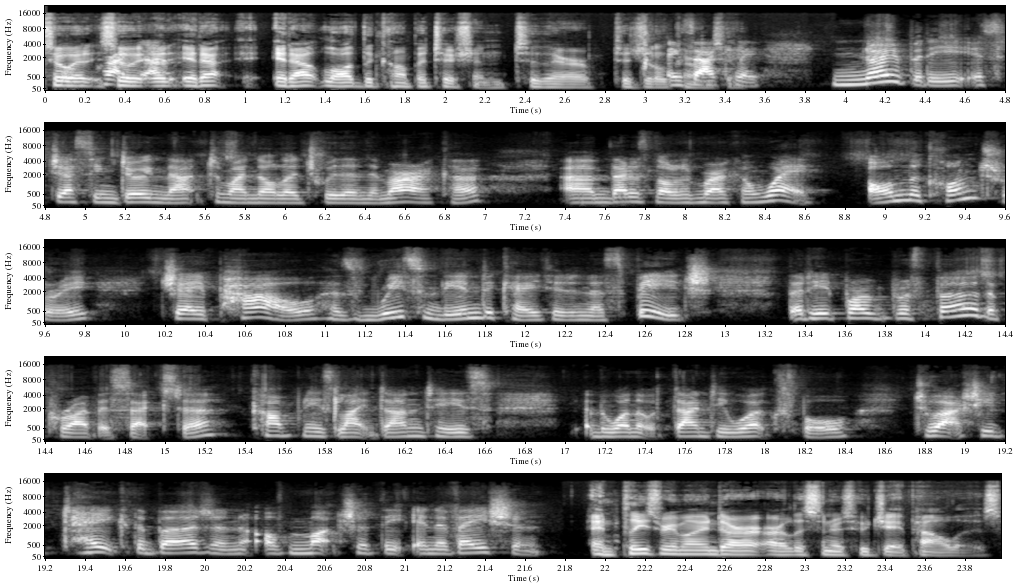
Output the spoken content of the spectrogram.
so it, so it, it, it, outlawed the competition to their digital exactly. currency. Nobody is suggesting doing that, to my knowledge, within America. Um, that is not an American way. On the contrary, Jay Powell has recently indicated in a speech that he'd probably prefer the private sector, companies like Dante's, the one that Dante works for, to actually take the burden of much of the innovation. And please remind our, our listeners who Jay Powell is.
